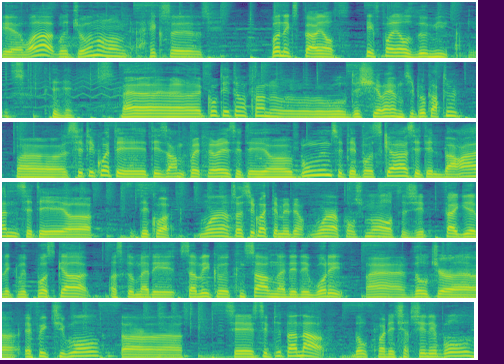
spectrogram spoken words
Et euh, voilà, donc, non, non, bonne expérience, expérience de vie. Euh, quand tu étais en train de déchirer un petit peu partout, euh, c'était quoi tes, tes armes préférées? C'était euh, c'était Posca, c'était le Baran, c'était euh, c'était quoi? Moi, Ça, c'est quoi que t'aimais bien? moi, franchement, j'ai fagué avec le Posca parce qu'on a des, vous savez que tout ça, on a des dévoilés. Ouais, donc, euh, effectivement, c'est, tout un art. Donc, faut aller chercher les bons,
